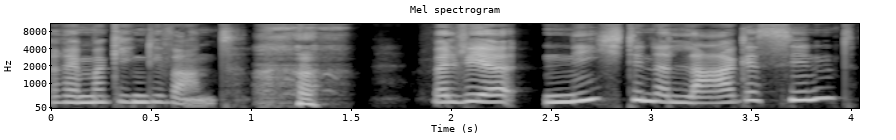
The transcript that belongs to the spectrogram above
rennen wir gegen die Wand. Weil wir nicht in der Lage sind,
